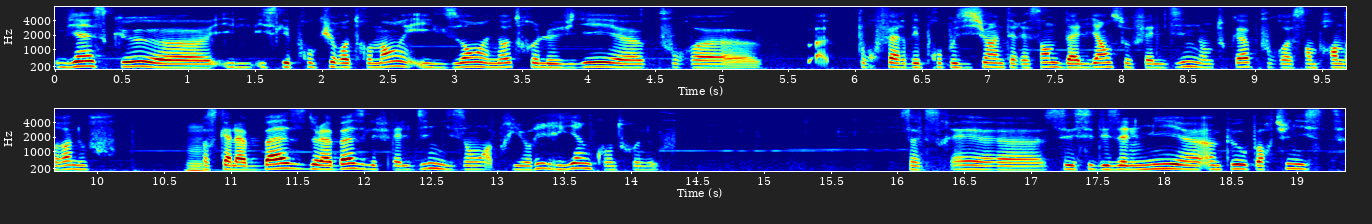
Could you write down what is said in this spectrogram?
ou bien est-ce que euh, ils, ils se les procurent autrement et ils ont un autre levier pour pour faire des propositions intéressantes d'alliance aux Feldin, en tout cas pour euh, s'en prendre à nous. Hmm. Parce qu'à la base de la base, les Feldin, ils ont a priori rien contre nous. Ça serait, euh, c'est des ennemis euh, un peu opportunistes.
